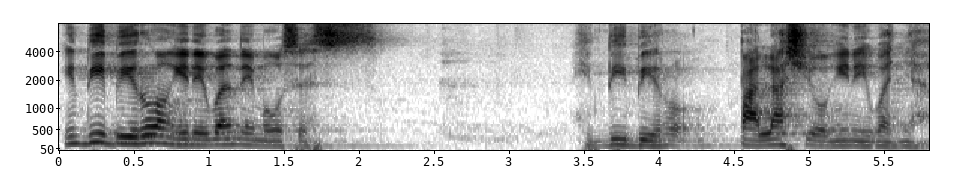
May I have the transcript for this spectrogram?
Hindi biro ang iniwan ni Moses. Hindi biro. Palasyo ang iniwan niya.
